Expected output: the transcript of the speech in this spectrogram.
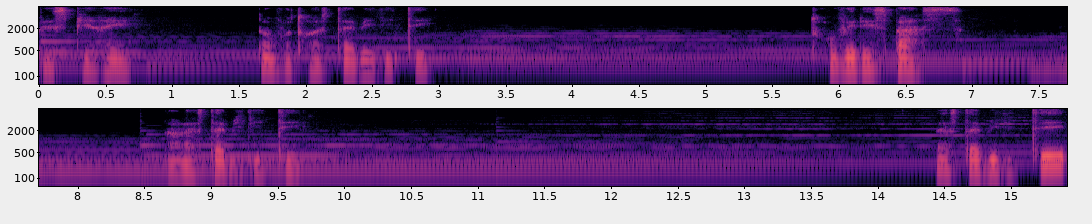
Respirez dans votre stabilité. Trouvez l'espace dans la stabilité. La stabilité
